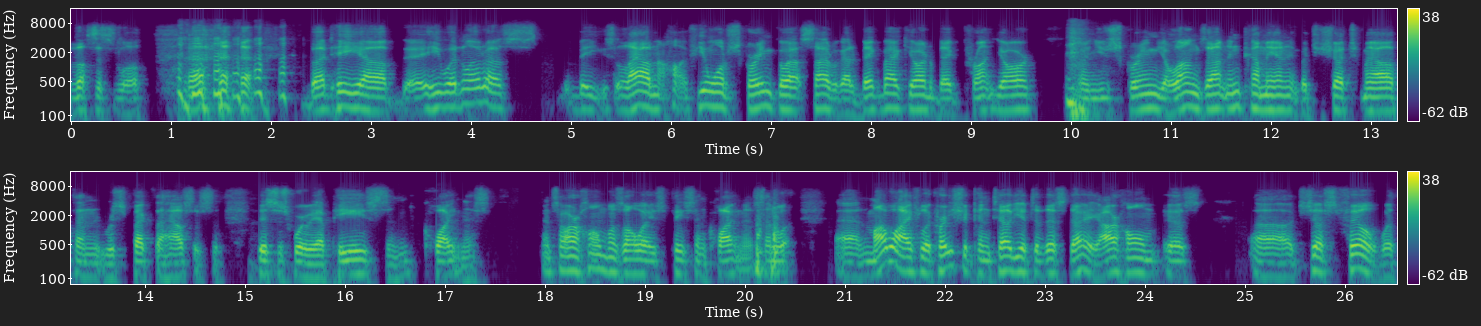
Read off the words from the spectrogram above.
das ist low. but he uh, he wouldn't let us be loud. in the ho- If you want to scream, go outside. We got a big backyard, a big front yard. When you scream your lungs out and then come in, but you shut your mouth and respect the house. This, this is where we have peace and quietness. And so our home was always peace and quietness. And and my wife Lucretia can tell you to this day, our home is uh, just filled with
